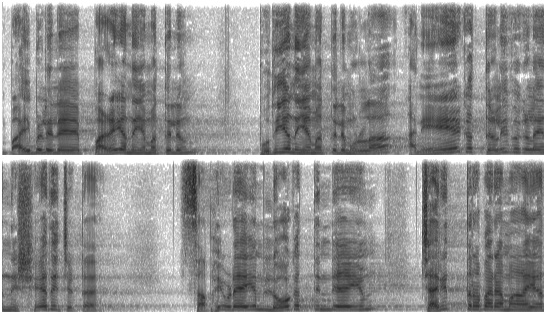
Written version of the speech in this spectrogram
ബൈബിളിലെ പഴയ നിയമത്തിലും പുതിയ നിയമത്തിലുമുള്ള അനേക തെളിവുകളെ നിഷേധിച്ചിട്ട് സഭയുടെയും ലോകത്തിന്റെയും ചരിത്രപരമായ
